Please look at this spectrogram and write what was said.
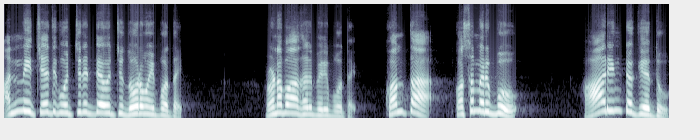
అన్ని చేతికి వచ్చినట్టే వచ్చి దూరం అయిపోతాయి. రుణబాధలు పెరిగిపోతాయి. కొంత కొసమెరుపు ఆరింట కేతు.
